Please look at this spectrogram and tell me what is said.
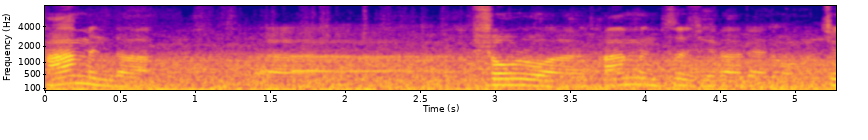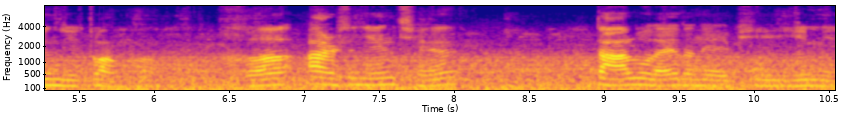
他们的呃收入啊，他们自己的这种经济状况，和二十年前大陆来的那一批移民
